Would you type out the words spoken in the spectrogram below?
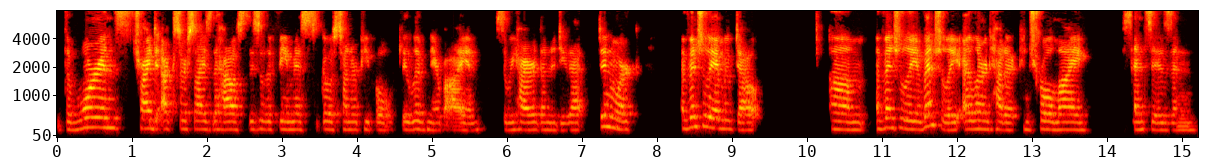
the Warrens tried to exorcise the house. These are the famous ghost hunter people. They lived nearby, and so we hired them to do that. Didn't work. Eventually, I moved out. Um, eventually, eventually, I learned how to control my senses and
